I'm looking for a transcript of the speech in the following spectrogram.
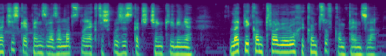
Naciskaj pędzla za mocno, jak chcesz uzyskać cienkie linie. Lepiej kontroluj ruchy końcówką pędzla.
